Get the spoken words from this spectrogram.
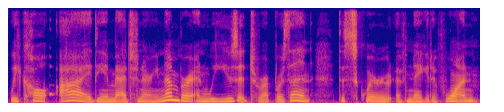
we call i the imaginary number and we use it to represent the square root of negative 1.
